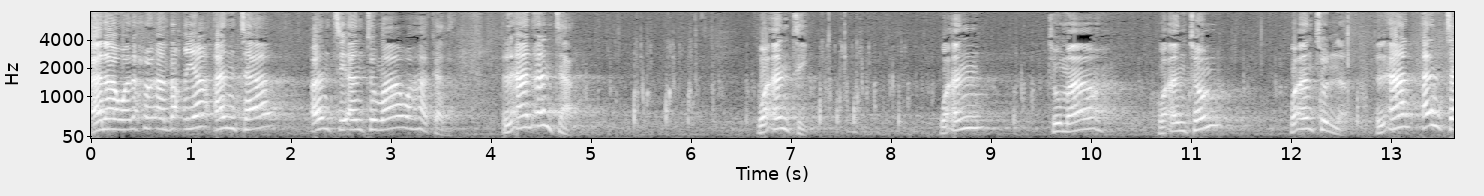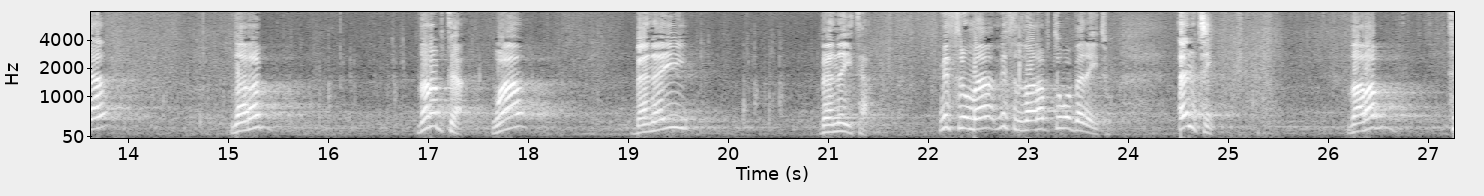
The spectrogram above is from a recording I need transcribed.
أنا ونحن الآن بقي أنت أنت أنتما وهكذا. الآن أنت. وأنت. وأنتما وأنتم وأنتن. الآن أنت ضرب ضربت. وبني بنيت. مثل ما مثل ضربت وبنيت. أنت. ضربت.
